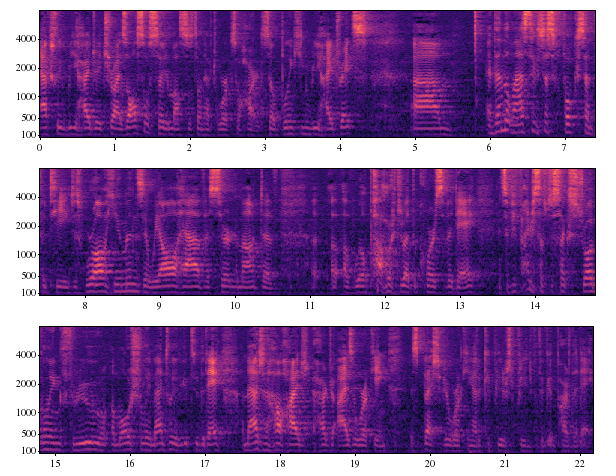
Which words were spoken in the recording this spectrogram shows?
actually rehydrates your eyes also, so your muscles don't have to work so hard. So blinking rehydrates. Um, and then the last thing is just focus on fatigue. Just we're all humans, and we all have a certain amount of of willpower throughout the course of a day. And so if you find yourself just like struggling through emotionally, mentally to get through the day, imagine how hard, your eyes are working, especially if you're working at a computer screen for the good part of the day.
